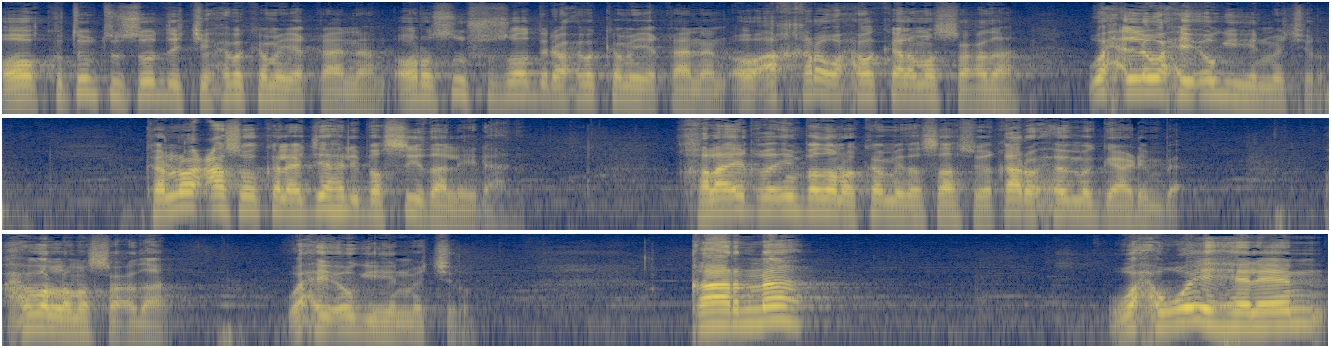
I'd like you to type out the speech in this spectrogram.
oo kutubtuu soo dejiyay waxba kama yaqaanaan oo rasuulshu soo diray waxba kama yaqaanaan oo akhre waxba kalama socdaan wax alle waxay og yihiin ma jiro ka noocaas oo kale jahli basiida la yidhaahda khalaa'iqda in badanoo ka mid a saas wey qaar waxba ma gaadhinba waxba lama socdaan waxay og yihiin ma jiro qaarna wax way heleen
